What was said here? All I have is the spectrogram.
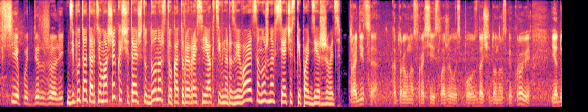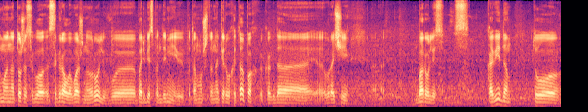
все поддержали. Депутат Артем Ашека считает, что донорство, которое в России активно развивается, нужно всячески поддерживать. Традиция, которая у нас в России сложилась по сдаче донорской крови, я думаю, она тоже сыграла важную роль в борьбе с пандемией, потому что на первых этапах, когда врачи э, боролись с ковидом, то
